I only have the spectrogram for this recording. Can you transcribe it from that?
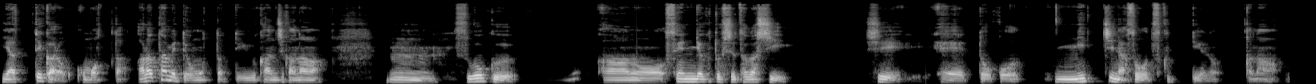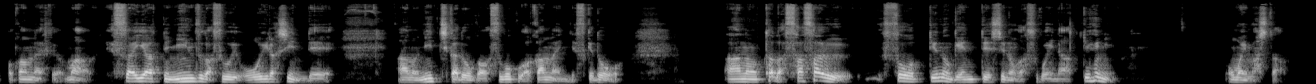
やってから思った。改めて思ったっていう感じかな。うん。すごく、あの、戦略として正しいし、えっと、こう、ニッチな層を作っていうのかなわかんないですけど、まあ、SIR って人数がすごい多いらしいんで、あの、ニッチかどうかはすごくわかんないんですけど、あの、ただ刺さる層っていうのを限定してるのがすごいなっていうふうに思いました。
